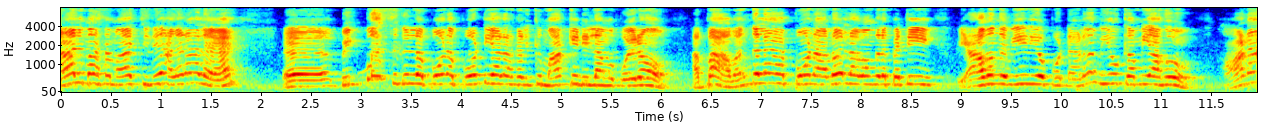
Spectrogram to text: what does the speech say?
நாலு மாதம் ஆச்சுது. அதனால் பிக் பாஸுக்குள்ள போன போட்டியாளர்களுக்கு மார்க்கெட் இல்லாமல் போயிடும் அப்போ அவங்கள போனாலோ இல்லை அவங்கள பற்றி அவங்க வீடியோ போட்டாலும் வியூ கம்மியாகும். ஆனா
